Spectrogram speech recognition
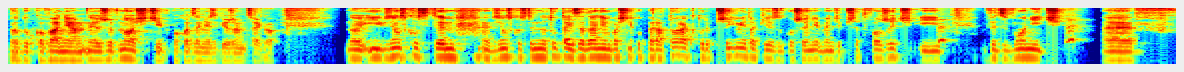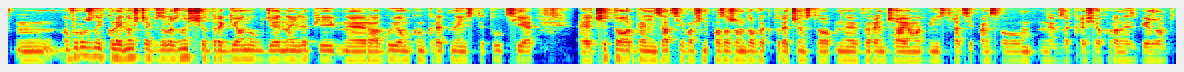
produkowania żywności pochodzenia zwierzęcego. No i w związku z tym, w związku z tym, no tutaj zadaniem właśnie operatora, który przyjmie takie zgłoszenie, będzie przetworzyć i wydzwonić w, m, no w różnych kolejnościach, w zależności od regionu, gdzie najlepiej e, reagują konkretne instytucje, e, czy to organizacje właśnie pozarządowe, które często e, wyręczają administrację państwową e, w zakresie ochrony zwierząt,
